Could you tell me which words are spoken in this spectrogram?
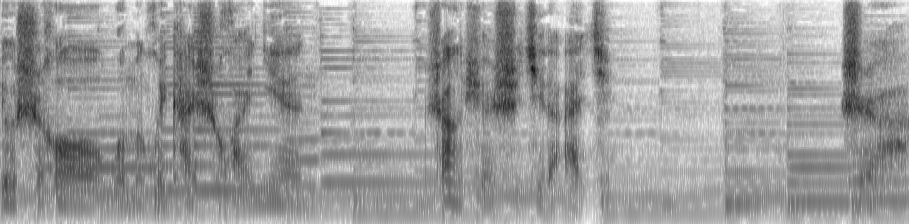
有时候，我们会开始怀念上学时期的爱情。是啊，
